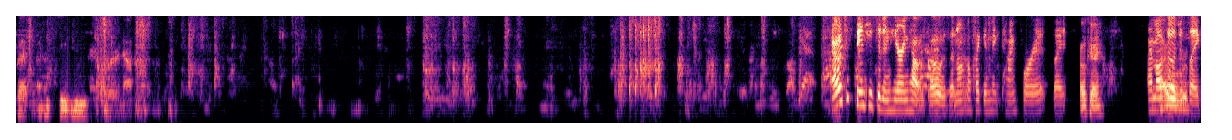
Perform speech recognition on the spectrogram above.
but I don't see the particular announcement. I would just be interested in hearing how it goes. I don't know if I can make time for it, but okay I'm also just like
